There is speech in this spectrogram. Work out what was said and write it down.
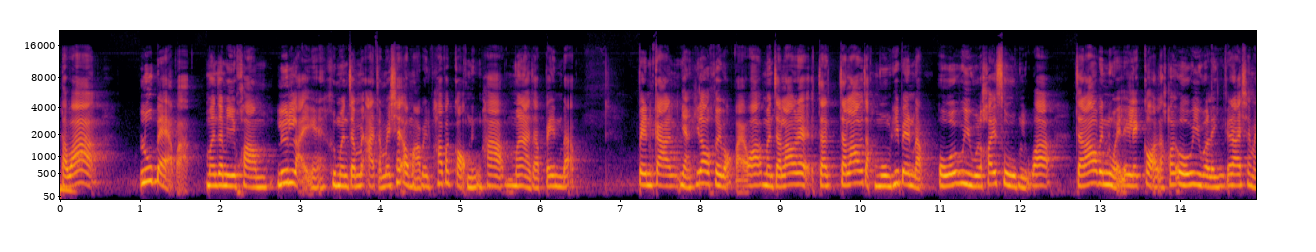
แต่ว่า รูปแบบอะมันจะมีความลื่นไหลไง คือมันจะไม่อาจจะไม่ใช่ออกมาเป็นภาพประกอบหนึ่งภาพ มันอาจจะเป็นแบบ เป็นการอย่างที่เราเคยบอกไปว่า มันจะเล่าได้จะจะเล่าจากมุมที่เป็นแบบโอเวอร์วิวแล้วค่อยซูมหรือว่าจะเล่าเป็นหน่วยเล็กๆก่อนแล้วค่อยโอเวอร์วิวอะไรอย่างนี้ก็ได้ใช่ไหม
